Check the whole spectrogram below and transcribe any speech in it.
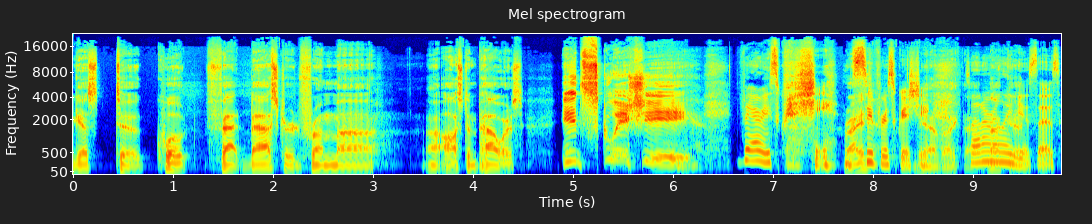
guess to quote Fat Bastard from uh, uh, Austin Powers, it's squishy. Very squishy, Right? Super squishy. Yeah, I like that. So I don't Not really good. use those.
